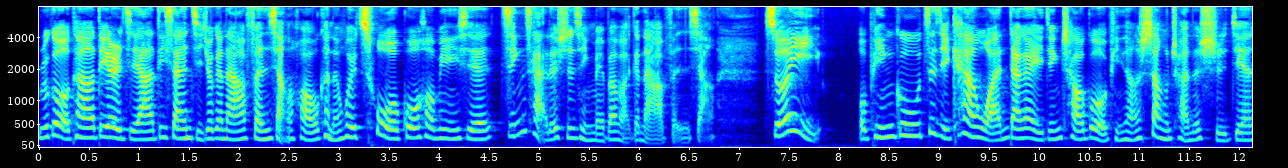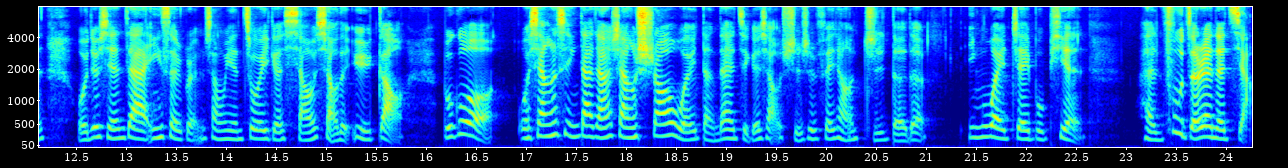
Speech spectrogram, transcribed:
如果我看到第二集啊、第三集就跟大家分享的话，我可能会错过后面一些精彩的事情，没办法跟大家分享。所以我评估自己看完大概已经超过我平常上传的时间，我就先在 Instagram 上面做一个小小的预告。不过我相信大家像稍微等待几个小时是非常值得的，因为这部片很负责任的讲，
